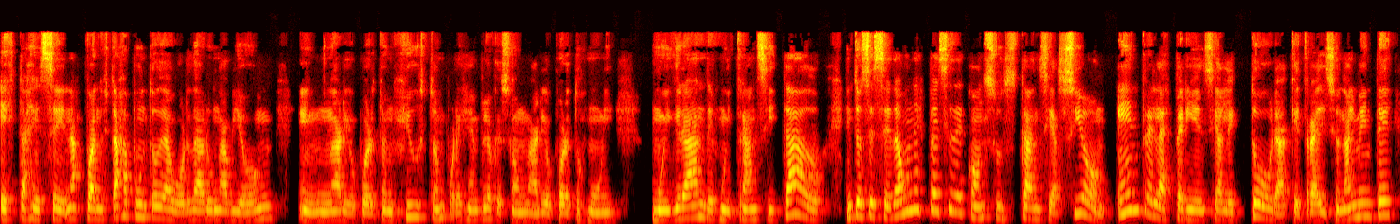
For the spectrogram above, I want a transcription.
estas escenas cuando estás a punto de abordar un avión en un aeropuerto en Houston, por ejemplo, que son aeropuertos muy, muy grandes, muy transitados. Entonces se da una especie de consustanciación entre la experiencia lectora que tradicionalmente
